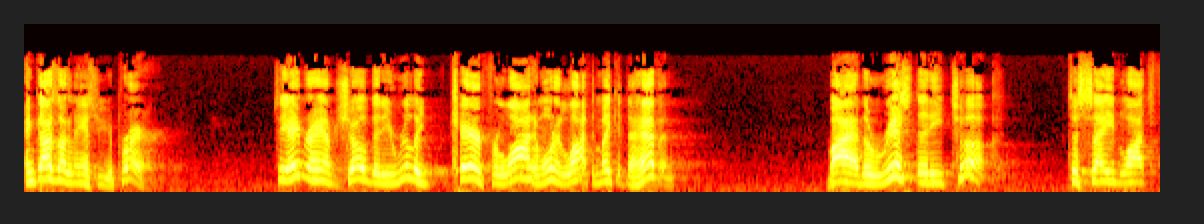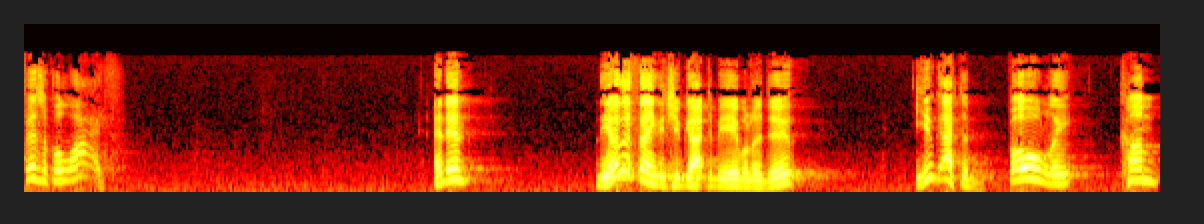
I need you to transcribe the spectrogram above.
And God's not going to answer your prayer. See, Abraham showed that he really cared for Lot and wanted Lot to make it to heaven by the risk that he took to save Lot's physical life. And then the other thing that you've got to be able to do, you've got to boldly come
